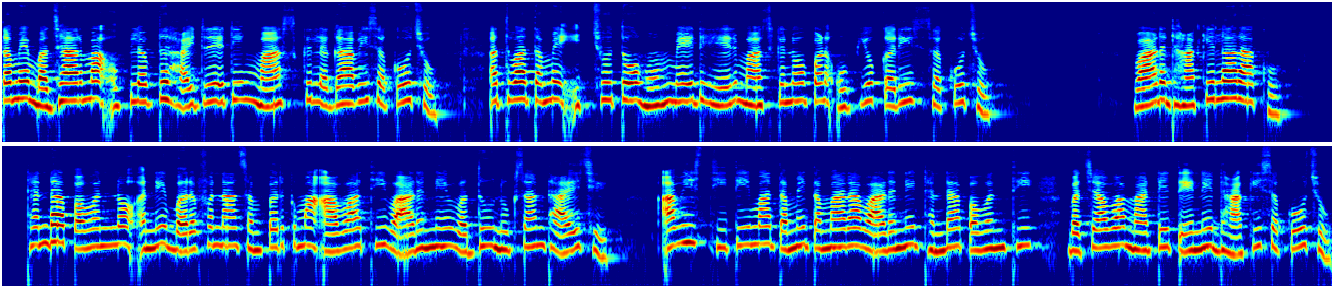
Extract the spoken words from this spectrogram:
તમે બજારમાં ઉપલબ્ધ હાઇડ્રેટિંગ માસ્ક લગાવી શકો છો. અથવા તમે ઈચ્છો તો હોમમેડ હેર માસ્કનો પણ ઉપયોગ કરી શકો છો. વાળ ઢાંકેલા રાખો. ઠંડા પવનનો અને બરફના સંપર્કમાં આવવાથી વાળને વધુ નુકસાન થાય છે. આવી સ્થિતિમાં તમે તમારા વાળને ઠંડા પવનથી બચાવવા માટે તેને ઢાંકી શકો છો.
